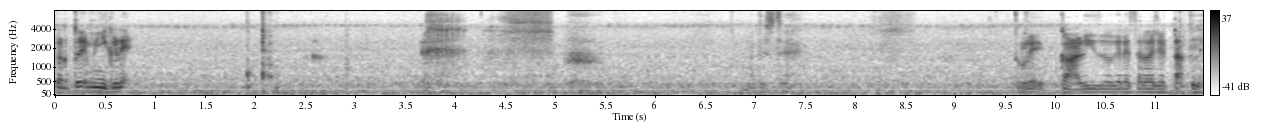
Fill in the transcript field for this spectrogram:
करतोय मी इकडे. दिसतंय. थोडे काळीज वगैरे सर्व याच्यात टाकले.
